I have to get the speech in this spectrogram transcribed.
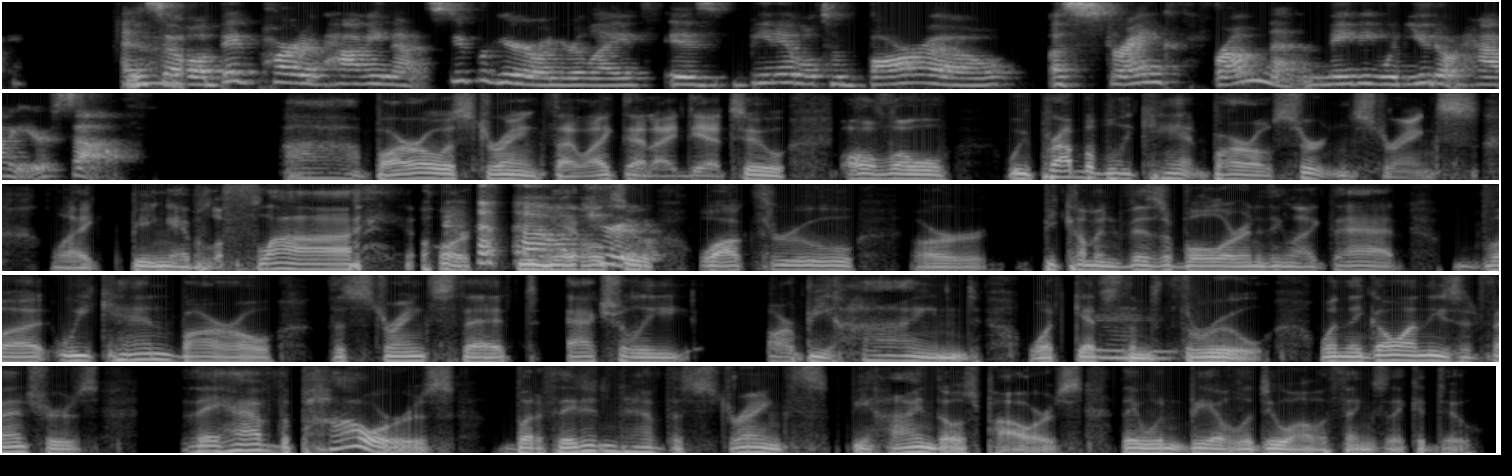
And yeah. so, a big part of having that superhero in your life is being able to borrow a strength from them, maybe when you don't have it yourself. Ah, borrow a strength. I like that idea too. Although we probably can't borrow certain strengths, like being able to fly or being able to walk through or become invisible or anything like that. But we can borrow the strengths that actually are behind what gets mm. them through. When they go on these adventures, they have the powers, but if they didn't have the strengths behind those powers, they wouldn't be able to do all the things they could do.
